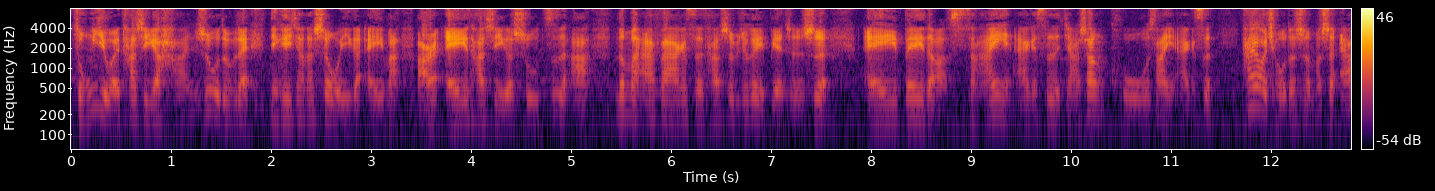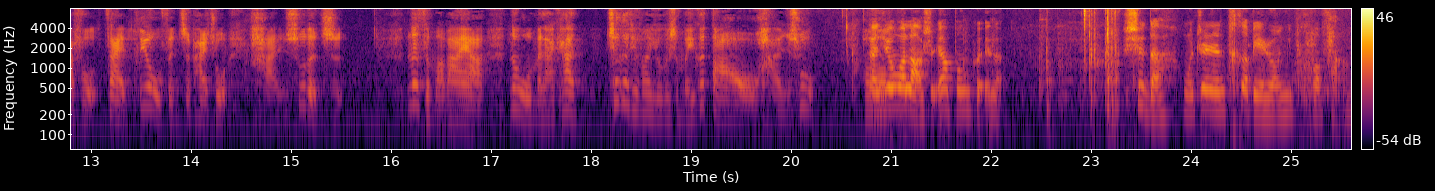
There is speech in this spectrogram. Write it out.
总以为它是一个函数，对不对？你可以将它设为一个 a 嘛，而 a 它是一个数字啊。那么 f(x) 它是不是就可以变成是 a 倍的 sin x 加上 cos x？它要求的是什么？是 f 在六分之派处函数的值。那怎么办呀？那我们来看这个地方有个什么？一个导函数。感觉我老是要崩溃了。是的，我这人特别容易破防。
